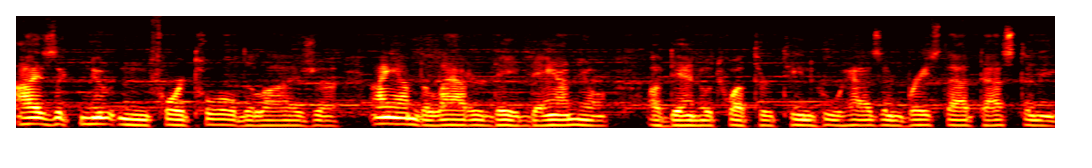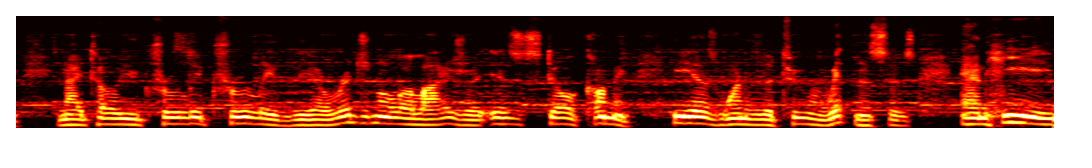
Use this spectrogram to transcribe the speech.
Isaac Newton foretold Elijah I am the latter day Daniel of Daniel 12 13 who has embraced that destiny. And I tell you, truly, truly, the original Elijah is still coming. He is one of the two witnesses, and he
